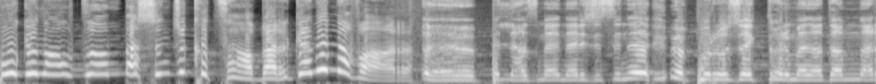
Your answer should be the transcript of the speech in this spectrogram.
Bugün aldığım 5. kutu haber gene ne var? Ee, plazma enerjisini e, projektörmen adamlar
